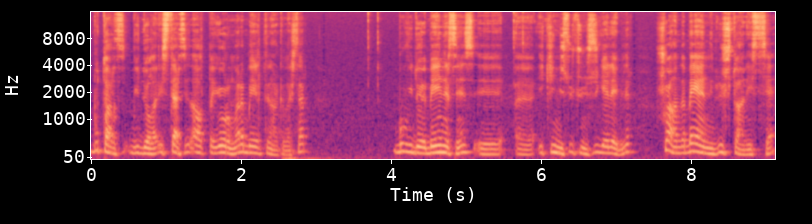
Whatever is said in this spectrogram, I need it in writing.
bu tarz videolar isterseniz altta yorumlara belirtin arkadaşlar. Bu videoyu beğenirseniz e, e, ikincisi, üçüncüsü gelebilir. Şu anda beğendiğim 3 tane hisse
